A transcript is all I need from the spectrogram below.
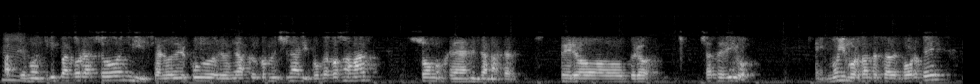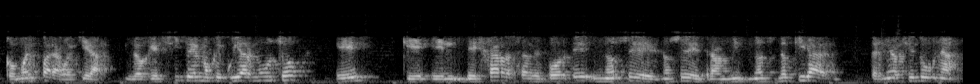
mm. hacemos tripa corazón y salvo del fútbol, el gasto convencional y poca cosa más, somos generalmente amateurs. Pero, pero ya te digo, es muy importante hacer deporte como es para cualquiera. Lo que sí tenemos que cuidar mucho es que el dejar de hacer deporte no se no se no, no quiera terminar siendo una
